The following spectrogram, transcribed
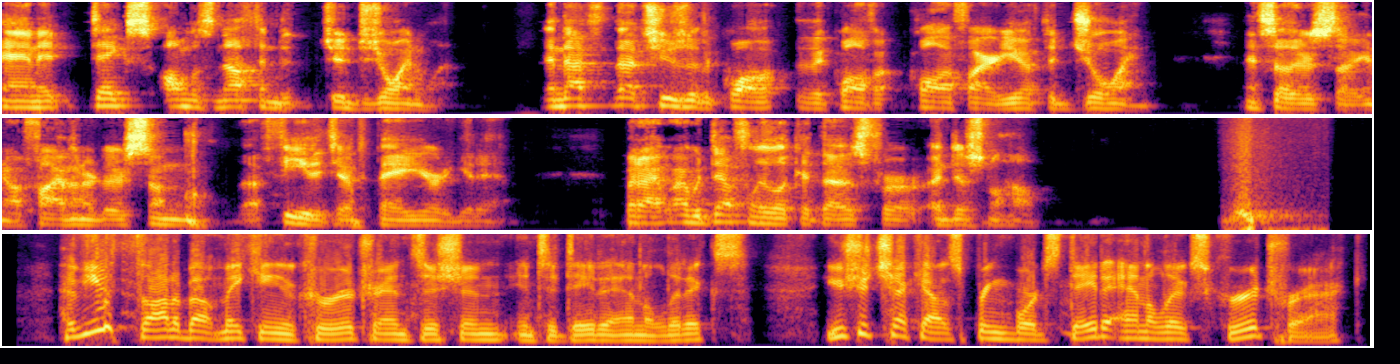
and it takes almost nothing to, to join one. And that's that's usually the qual the quali- qualifier you have to join. And so there's you know 500 there's some fee that you have to pay a year to get in. But I, I would definitely look at those for additional help. Have you thought about making a career transition into data analytics? You should check out Springboard's Data Analytics Career Track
